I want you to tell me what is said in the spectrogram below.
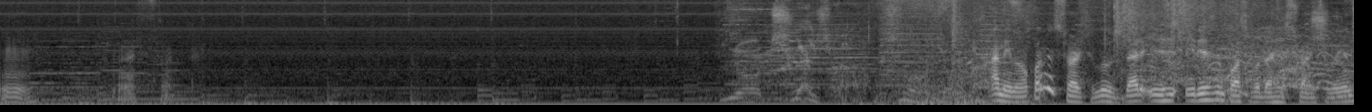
Hmm. Ah, fuck. I mean, my opponent's trying to lose. That is, it is impossible that he's trying to win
